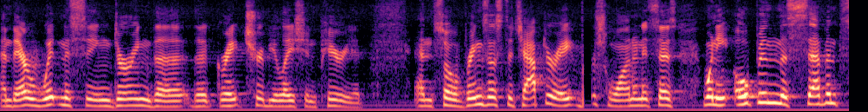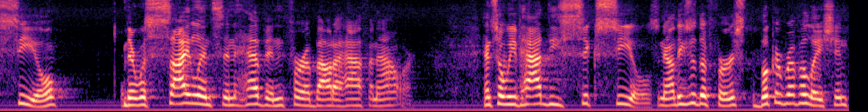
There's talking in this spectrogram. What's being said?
And they're witnessing during the, the Great Tribulation period. And so it brings us to chapter 8, verse 1, and it says, When he opened the seventh seal, there was silence in heaven for about a half an hour. And so we've had these six seals. Now, these are the first. The book of Revelation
